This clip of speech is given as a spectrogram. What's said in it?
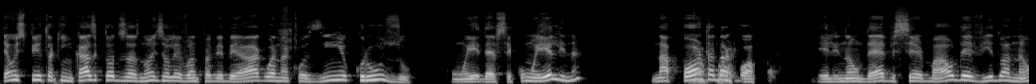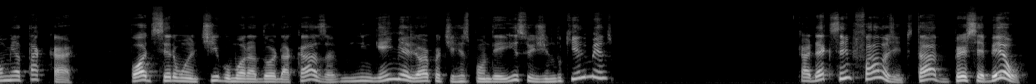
Tem um espírito aqui em casa que todas as noites eu levanto para beber água na cozinha, eu cruzo com ele, deve ser com ele, né? Na porta, na porta da copa. Ele não deve ser mal devido a não me atacar. Pode ser um antigo morador da casa? Ninguém melhor para te responder isso, Egino, do que ele mesmo. Kardec sempre fala, gente, tá? Percebeu?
